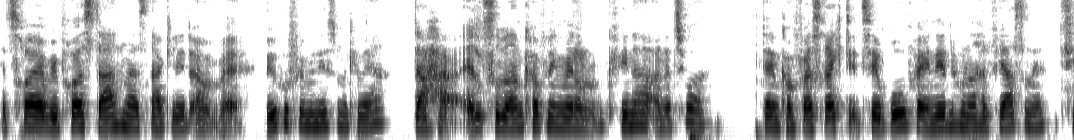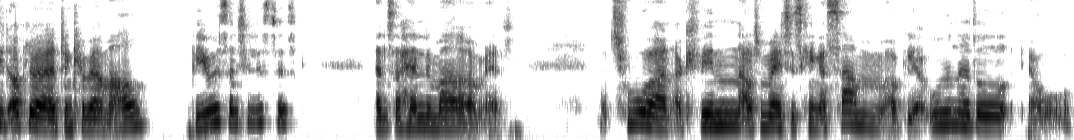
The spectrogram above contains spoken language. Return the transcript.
Jeg tror, jeg vil prøve at starte med at snakke lidt om, hvad økofeminisme kan være. Der har altid været en kobling mellem kvinder og natur. Den kom først rigtigt til Europa i 1970'erne. Tit oplever jeg, at den kan være meget bioessentialistisk. Altså handle meget om, at naturen og kvinden automatisk hænger sammen og bliver udnyttet. Jo,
